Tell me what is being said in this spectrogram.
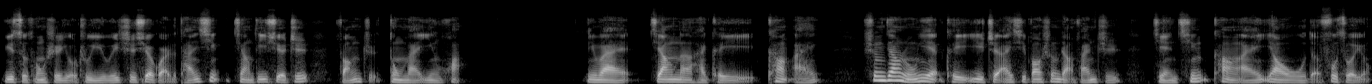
与此同时，有助于维持血管的弹性，降低血脂，防止动脉硬化。另外，姜呢还可以抗癌，生姜溶液可以抑制癌细胞生长繁殖，减轻抗癌药物的副作用。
